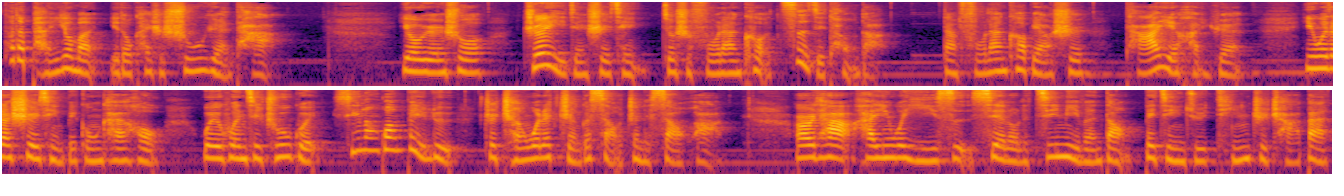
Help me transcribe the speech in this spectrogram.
她的朋友们也都开始疏远她。有人说这一件事情就是弗兰克自己捅的，但弗兰克表示他也很冤。因为在事情被公开后，未婚妻出轨、新郎官被绿，这成为了整个小镇的笑话。而他还因为疑似泄露了机密文档，被警局停止查办，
